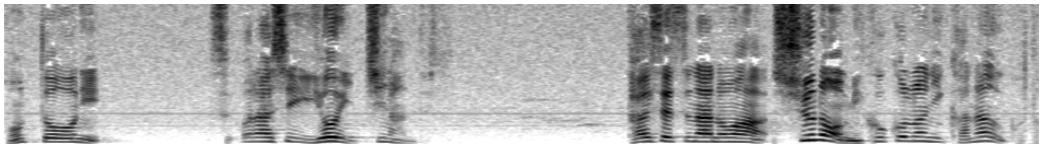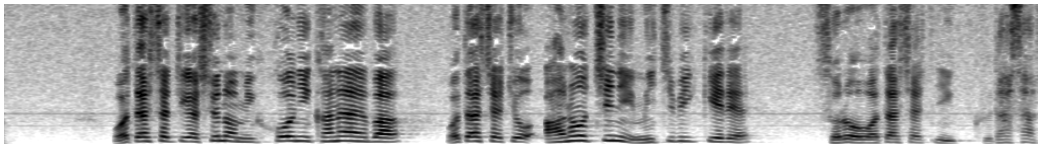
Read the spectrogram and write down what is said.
本当に素晴らしい良い地なんです。大切なのは主の御心にかなうこと。私たちが主の御心にかなえば私たちをあの地に導けれそれを私たちにくださる。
